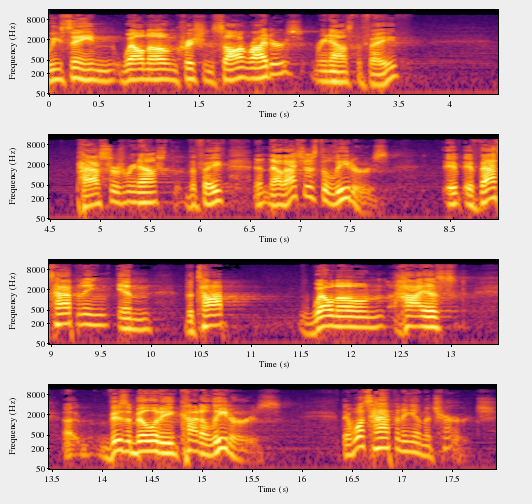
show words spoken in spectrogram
We've seen well known Christian songwriters renounce the faith, pastors renounce the faith. And now that's just the leaders. If, if that's happening in the top, well known, highest uh, visibility kind of leaders, then what's happening in the church?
